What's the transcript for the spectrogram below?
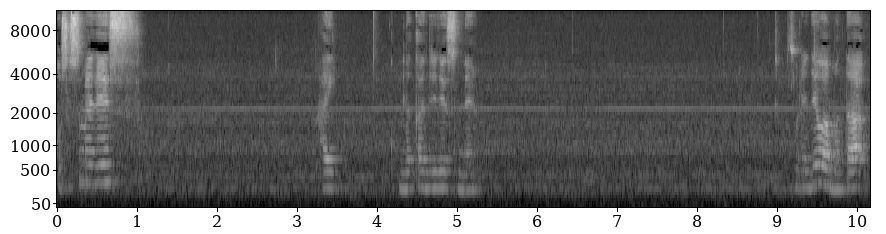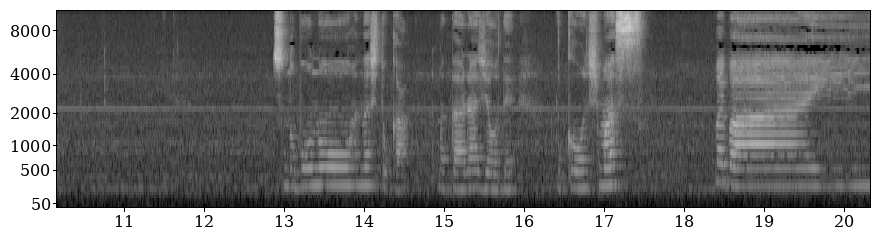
おすすめです。はい。こんな感じですね。それではまたスノボーの話とかまたラジオで録音します。バイバーイ。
